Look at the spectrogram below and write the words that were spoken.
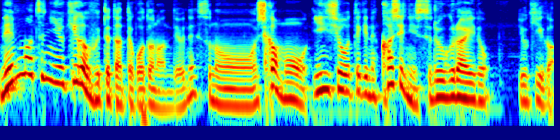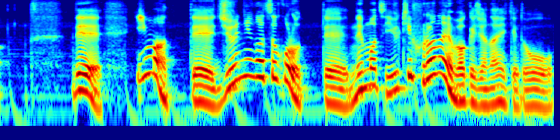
年末に雪が降ってたってことなんだよねそのしかも印象的な歌詞にするぐらいの雪が。で今って12月頃って年末雪降らないわけじゃないけど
